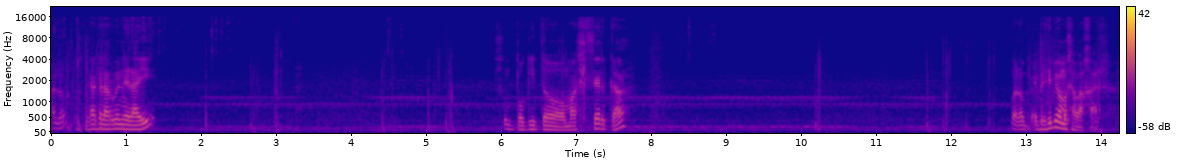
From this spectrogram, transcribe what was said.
Ah, no. Pues pensaba que la ruina era ahí. Es un poquito más cerca. Bueno, en principio vamos a bajar.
